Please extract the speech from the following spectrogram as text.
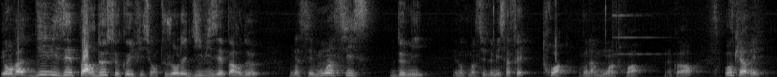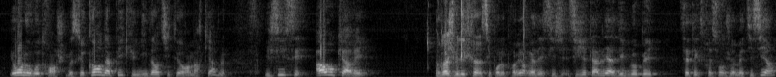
et on va diviser par 2 ce coefficient, toujours le diviser par 2. Donc là c'est moins 6 demi, et donc moins 6 demi, ça fait 3. Donc on a moins 3, d'accord? Au carré. Et on le retranche. Parce que quand on applique une identité remarquable, ici c'est a au carré. Donc là je vais l'écrire ici pour le premier. Regardez, si, j'étais amené à développer cette expression que je vais mettre ici, hein,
